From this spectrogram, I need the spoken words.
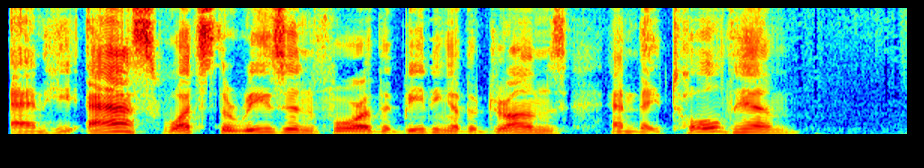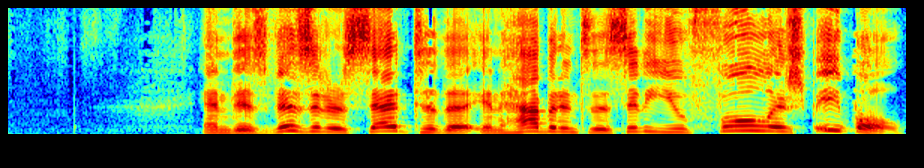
And he asked, What's the reason for the beating of the drums? And they told him. And this visitor said to the inhabitants of the city, You foolish people!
